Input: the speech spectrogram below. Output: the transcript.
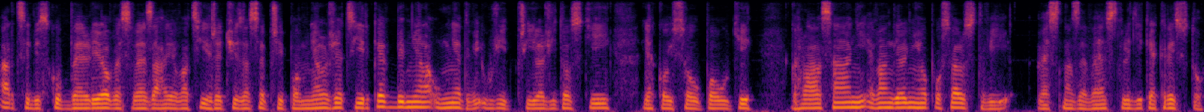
Arcibiskup Velio ve své zahajovací řeči zase připomněl, že církev by měla umět využít příležitostí, jako jsou pouti, k hlásání evangelního poselství ve snaze vést lidi ke Kristu.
